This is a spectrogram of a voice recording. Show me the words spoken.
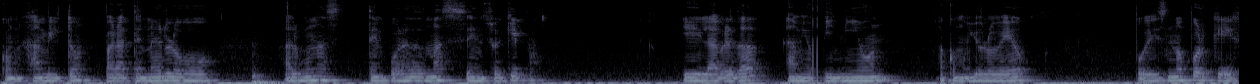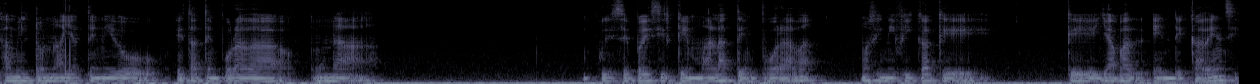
con Hamilton para tenerlo algunas temporadas más en su equipo. Y la verdad, a mi opinión, a como yo lo veo, pues no porque Hamilton haya tenido esta temporada una pues se puede decir que mala temporada no significa que que ya va en decadencia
